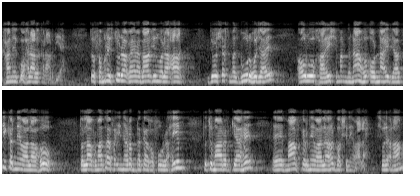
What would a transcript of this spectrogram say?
کھانے کو حلال قرار دیا ہے۔ تو فمنستر غیر باغن والا آج جو شخص مجبور ہو جائے اور وہ خواہش مند نہ ہو اور نہ ہی زیادتی کرنے والا ہو، تو اللہ فرماتا فعین رب کا غفور رحیم تو تمہارا رب کیا ہے؟ معاف کرنے والا اور بخشنے والا ہے۔ سورہ انعام،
